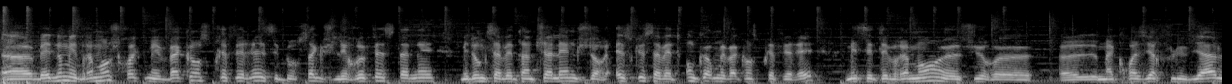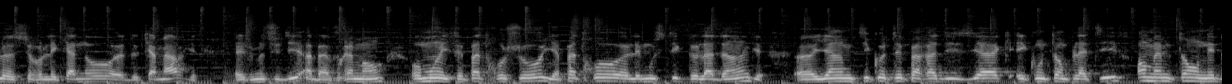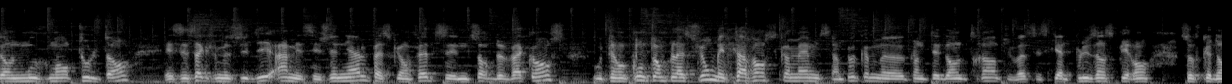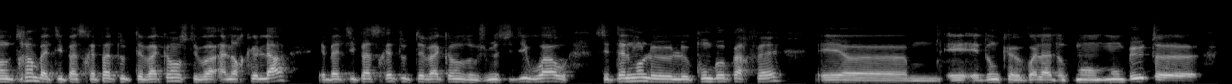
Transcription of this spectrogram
Euh, ben non, mais vraiment, je crois que mes vacances préférées, c'est pour ça que je les refais cette année. Mais donc, ça va être un challenge, genre, est-ce que ça va être encore mes vacances préférées? Mais c'était vraiment euh, sur euh, ma croisière fluviale, sur les canaux de Camargue. Et je me suis dit, ah bah vraiment, au moins il fait pas trop chaud, il n'y a pas trop les moustiques de la dingue, il y a un petit côté paradisiaque et contemplatif. En même temps, on est dans le mouvement tout le temps. Et c'est ça que je me suis dit, ah mais c'est génial parce qu'en fait c'est une sorte de vacances où tu es en contemplation mais tu avances quand même. C'est un peu comme euh, quand tu es dans le train, tu vois, c'est ce qu'il y a de plus inspirant. Sauf que dans le train, bah, tu passerais pas toutes tes vacances, tu vois. Alors que là, eh ben, tu passerais toutes tes vacances. Donc je me suis dit, waouh, c'est tellement le, le combo parfait. Et, euh, et, donc euh, voilà, donc mon, mon but,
